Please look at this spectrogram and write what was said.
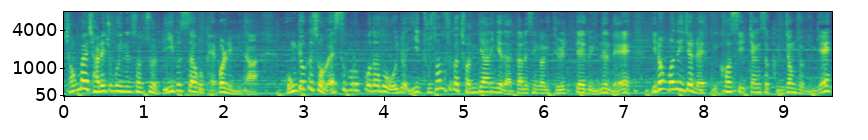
정말 잘해주고 있는 선수 리브스하고 베벌리입니다. 공격에서 웨스트브룩보다도 오히려 이 두 선수가 전개하는 게 낫다는 생각이 들 때도 있는데 이런 거는 이제 레이커스 입장에서 긍정적인 게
